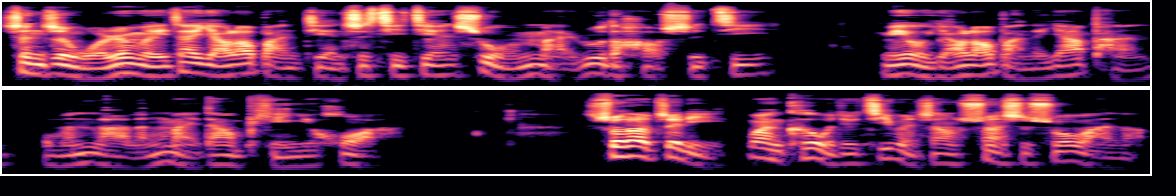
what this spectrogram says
甚至我认为在姚老板减持期间是我们买入的好时机。没有姚老板的压盘，我们哪能买到便宜货啊？说到这里，万科我就基本上算是说完了。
